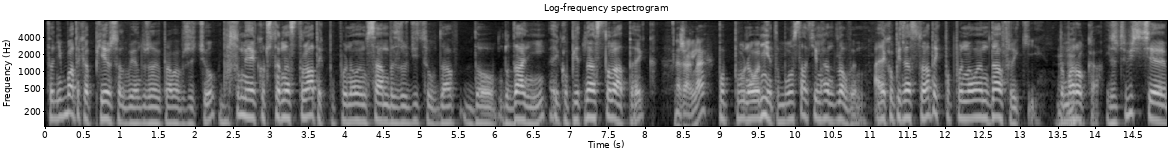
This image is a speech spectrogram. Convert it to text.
to nie była taka pierwsza moja duża wyprawa w życiu, bo w sumie jako 14-latek popłynąłem sam bez rodziców do, do, do Danii, a jako 15-latek Na żaglach? popłynąłem, nie, to było statkiem handlowym, a jako 15-latek popłynąłem do Afryki, do Maroka. I rzeczywiście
